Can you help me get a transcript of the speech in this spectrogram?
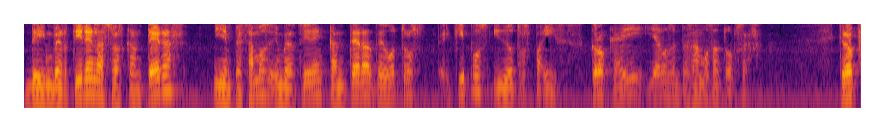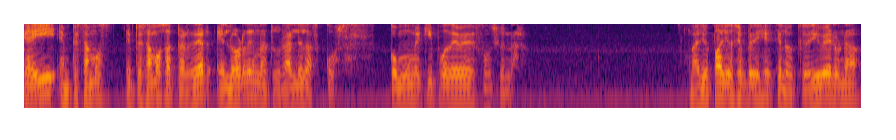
de invertir en nuestras canteras y empezamos a invertir en canteras de otros equipos y de otros países. Creo que ahí ya nos empezamos a torcer. Creo que ahí empezamos, empezamos a perder el orden natural de las cosas, como un equipo debe de funcionar. Mario Paz, yo siempre dije que lo que hoy era un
